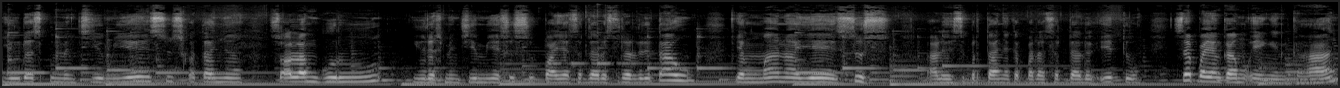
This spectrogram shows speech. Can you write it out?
Yudas pun mencium Yesus katanya, "Salam guru." Yudas mencium Yesus supaya serdadu-serdadu tahu yang mana Yesus. Lalu Yesus bertanya kepada serdadu itu, "Siapa yang kamu inginkan?"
